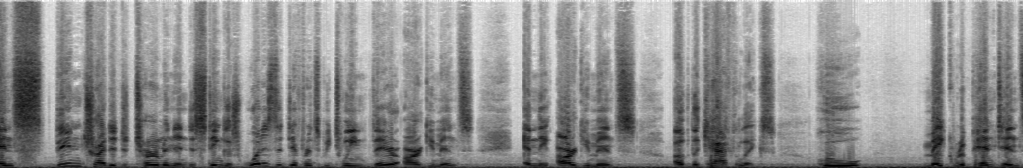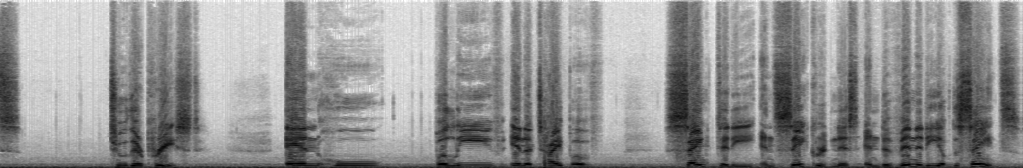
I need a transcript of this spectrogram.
and then try to determine and distinguish what is the difference between their arguments and the arguments of the Catholics who make repentance to their priest and who believe in a type of sanctity and sacredness and divinity of the saints.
